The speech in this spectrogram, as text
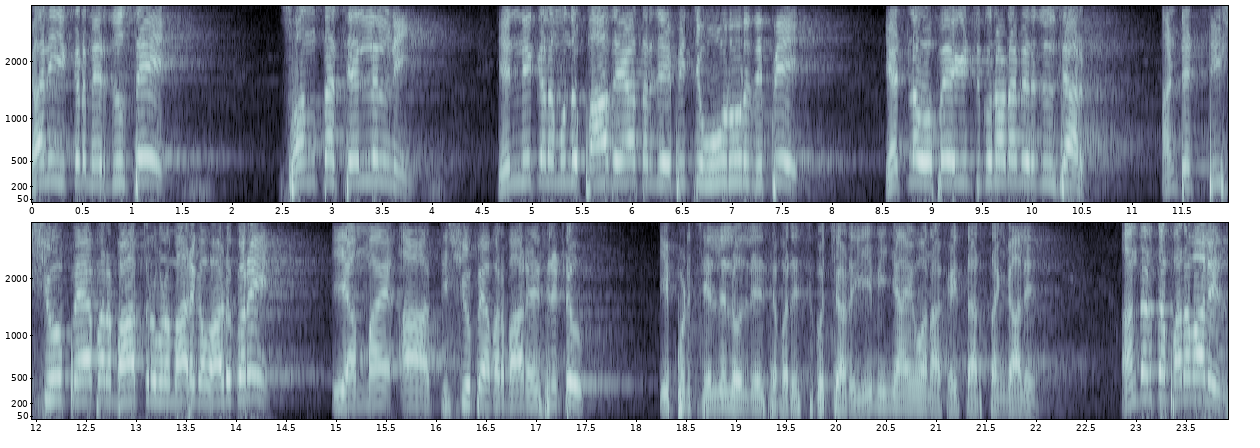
కానీ ఇక్కడ మీరు చూస్తే సొంత చెల్లెల్ని ఎన్నికల ముందు పాదయాత్ర చేపించి ఊరూరు తిప్పి ఎట్లా ఉపయోగించుకున్నాడో మీరు చూశారు. అంటే టిష్యూ పేపర్ బాత్రూమ్ మారిగా వాడుకొని ఈ అమ్మాయి ఆ టిష్యూ పేపర్ బారేసినట్టు ఇప్పుడు చెల్లెలు వదిలేసే పరిస్థితికి వచ్చాడు. ఏమి న్యాయమో నాకైతే అర్థం కాలేదు. అందరితో పర్వాలేదు.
